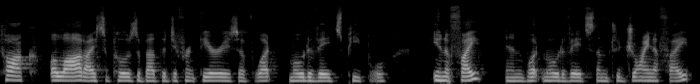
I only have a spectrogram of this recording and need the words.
talk a lot, I suppose, about the different theories of what motivates people in a fight and what motivates them to join a fight.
